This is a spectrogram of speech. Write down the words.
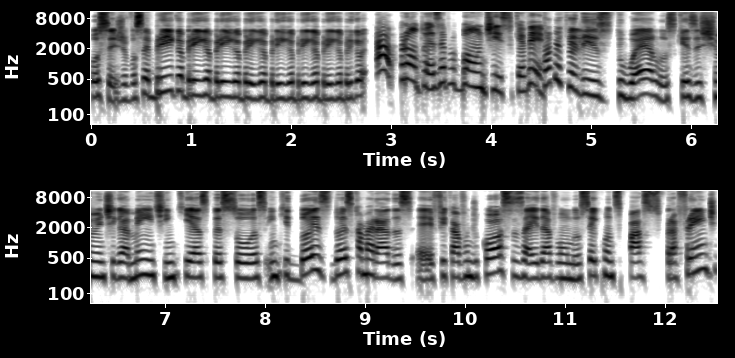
Ou seja, você briga, briga, briga, briga, briga, briga, briga, briga. Ah, pronto, um exemplo bom disso, quer ver? Sabe aqueles duelos que existiam antigamente, em que as pessoas, em que dois, dois camaradas eh, ficavam de costas, aí davam não sei quantos passos pra frente,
